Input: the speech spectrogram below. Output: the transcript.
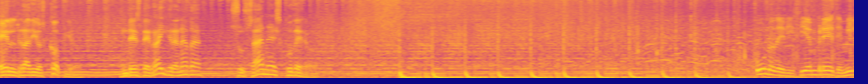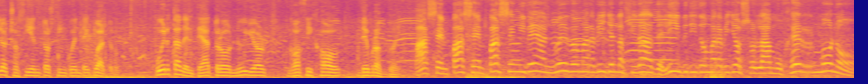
El Radioscopio. Desde Ray Granada, Susana Escudero. 1 de diciembre de 1854, puerta del Teatro New York Gothic Hall de Broadway. Pasen, pasen, pasen y vean nueva maravilla en la ciudad del híbrido maravilloso, la mujer mono.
